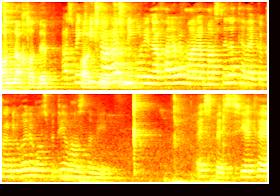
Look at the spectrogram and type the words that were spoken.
աննախադեպ Ասում եք քիչ առաջ Նիկոլի նախարարը մանրամասնել է թե հայկական գյուղերը ոնց պետք է հանձնվի։ Այսպես, եթե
